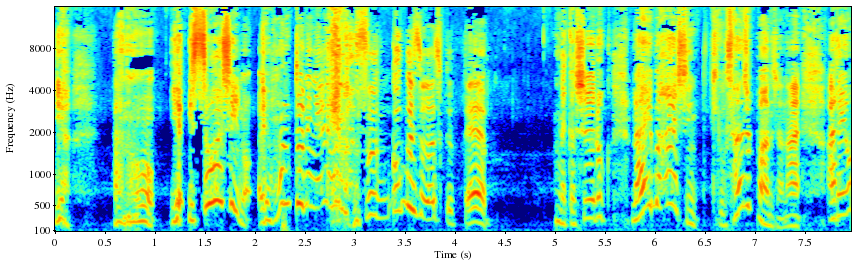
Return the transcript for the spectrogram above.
いや、あの、いや、忙しいの。え、本当にね、今すっごく忙しくって、なんか収録、ライブ配信って結構30分あるじゃない？あれを、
